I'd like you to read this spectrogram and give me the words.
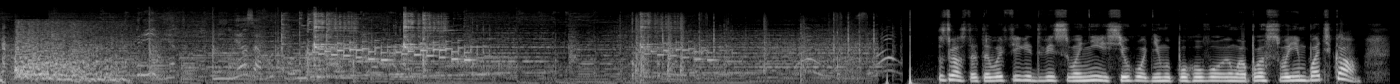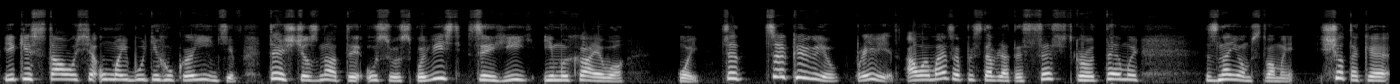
Привет. Здравствуйте, в ефірі дві свині. і Сьогодні ми поговоримо про своїм батькам, які сталося у майбутніх українців. Те, що знати усю розповість Сергій і Михайло. Ой, це це Кирил. Привіт! Але мене представляти все з теми знайомствами. Що таке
